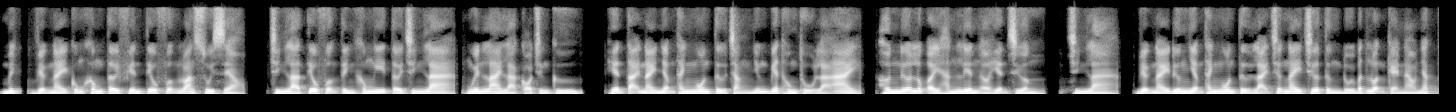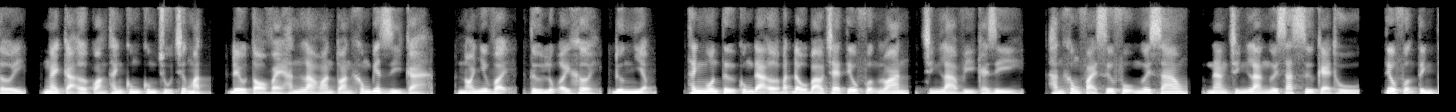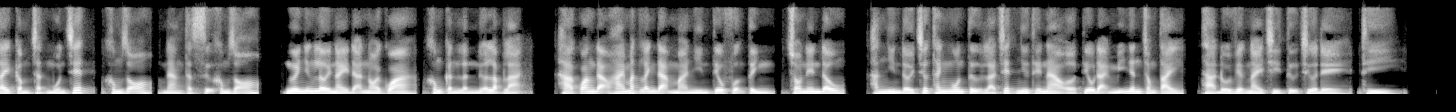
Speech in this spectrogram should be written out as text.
Mích, việc này cũng không tới phiên tiêu phượng loan xui xẻo, chính là tiêu phượng tình không nghĩ tới chính là, nguyên lai là có chứng cứ. Hiện tại này nhậm thanh ngôn tử chẳng những biết hung thủ là ai, hơn nữa lúc ấy hắn liền ở hiện trường, chính là, việc này đương nhiệm thanh ngôn tử lại trước nay chưa từng đối bất luận kẻ nào nhắc tới, ngay cả ở Quảng Thanh cung cung chủ trước mặt, đều tỏ vẻ hắn là hoàn toàn không biết gì cả. Nói như vậy, từ lúc ấy khởi, đương nhiệm, thanh ngôn tử cũng đã ở bắt đầu bao che tiêu phượng loan, chính là vì cái gì? Hắn không phải sư phụ ngươi sao, nàng chính là ngươi sát sư kẻ thù. Tiêu phượng tình tay cầm chặt muốn chết, không rõ, nàng thật sự không rõ. Ngươi những lời này đã nói qua, không cần lần nữa lặp lại. Hà quang đạo hai mắt lãnh đạm mà nhìn tiêu phượng tình, cho nên đâu, hắn nhìn đời trước thanh ngôn tử là chết như thế nào ở tiêu đại mỹ nhân trong tay, thả đối việc này chỉ tự chưa để thì,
